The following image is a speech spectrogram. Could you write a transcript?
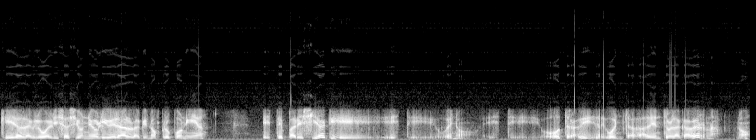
que era la globalización neoliberal la que nos proponían, este, parecía que, este, bueno, este, otra vez de vuelta adentro de la caverna, ¿no?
